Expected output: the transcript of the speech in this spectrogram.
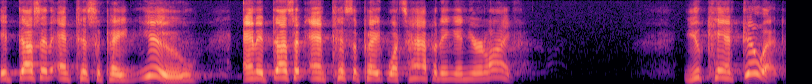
It doesn't anticipate you, and it doesn't anticipate what's happening in your life. You can't do it.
